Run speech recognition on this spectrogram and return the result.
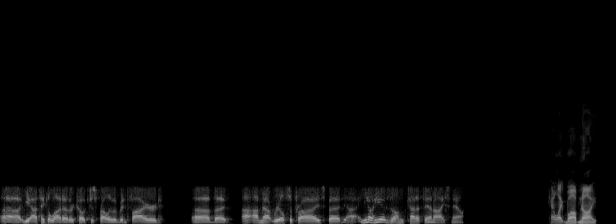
Uh, yeah, I think a lot of other coaches probably would have been fired, uh, but I, am not real surprised, but uh, you know he is on kind of thin ice now. Kind of like Bob Knight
